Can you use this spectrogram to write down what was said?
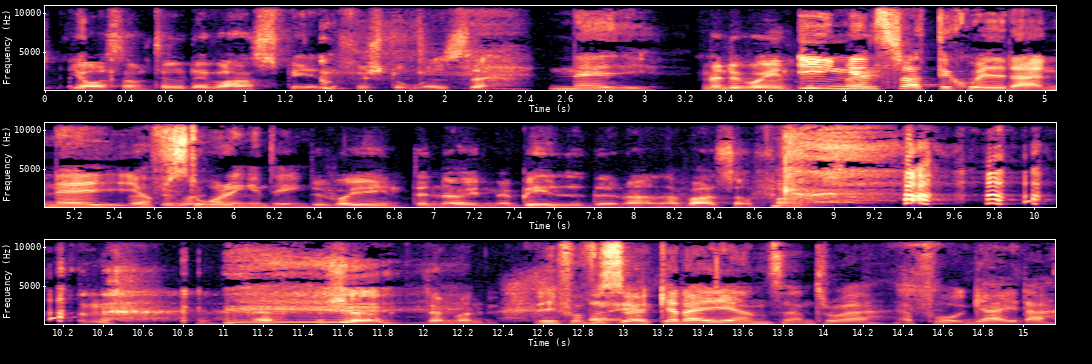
jag som trodde det var hans spelförståelse. Nej. Men du var inte Ingen nöjd. strategi där. Nej, jag du var- förstår ingenting. Du var ju inte nöjd med bilderna i alla fall som fanns. Jag försökte, men... Vi får försöka där igen sen tror jag. Jag får guida.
